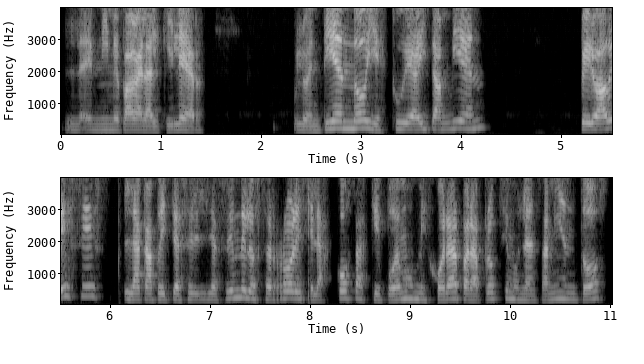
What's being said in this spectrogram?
ni me paga el alquiler. Lo entiendo y estuve ahí también pero a veces la capitalización de los errores y las cosas que podemos mejorar para próximos lanzamientos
